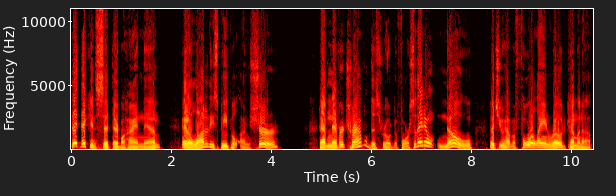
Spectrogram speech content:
They, they can sit there behind them. And a lot of these people, I'm sure, have never traveled this road before. So they don't know that you have a four lane road coming up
